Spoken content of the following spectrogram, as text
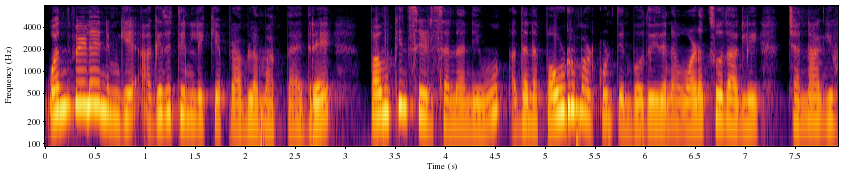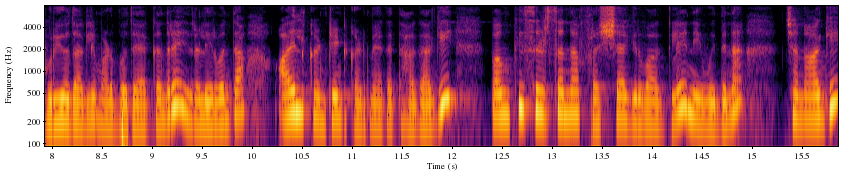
ಒಂದು ವೇಳೆ ನಿಮಗೆ ಅಗೆದು ತಿನ್ನಲಿಕ್ಕೆ ಪ್ರಾಬ್ಲಮ್ ಆಗ್ತಾ ಇದ್ದರೆ ಪಂಪ್ಕಿನ್ ಸೀಡ್ಸನ್ನು ನೀವು ಅದನ್ನು ಪೌಡ್ರ್ ಮಾಡ್ಕೊಂಡು ತಿನ್ಬೋದು. ಇದನ್ನು ಒಣಗಿಸೋದಾಗಲಿ, ಚೆನ್ನಾಗಿ ಹುರಿಯೋದಾಗಲಿ ಮಾಡ್ಬೋದು. ಯಾಕಂದರೆ ಇದರಲ್ಲಿರುವಂಥ ಆಯಿಲ್ ಕಂಟೆಂಟ್ ಕಡಿಮೆ ಆಗುತ್ತೆ. ಹಾಗಾಗಿ ಪಂಪ್ಕಿನ್ ಸೀಡ್ಸನ್ನು ಫ್ರೆಶ್ ಆಗಿರುವಾಗಲೇ ನೀವು ಇದನ್ನು ಚೆನ್ನಾಗಿ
